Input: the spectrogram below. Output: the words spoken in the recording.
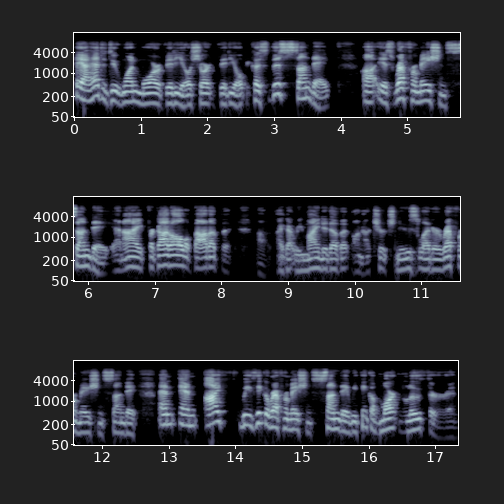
Hey, I had to do one more video, short video, because this Sunday uh, is Reformation Sunday, and I forgot all about it, but uh, I got reminded of it on our church newsletter, Reformation Sunday. And and I we think of Reformation Sunday, we think of Martin Luther and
